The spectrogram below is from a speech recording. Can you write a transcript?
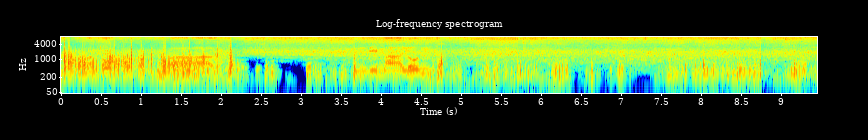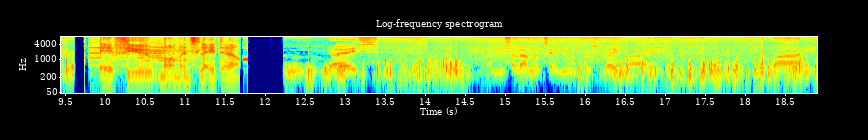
bato pag hindi maalon A few moments later. guys maraming salamat sa inyong pagsubaybay. Bye bye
